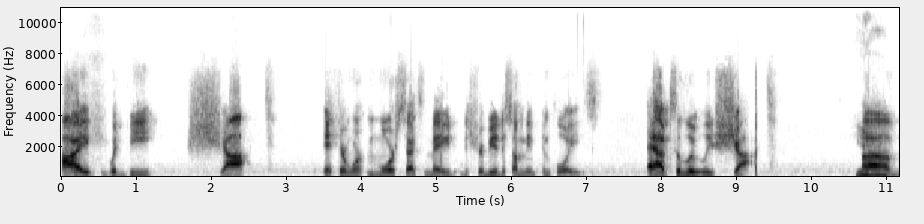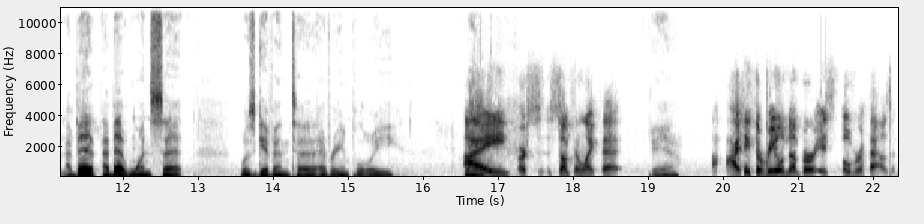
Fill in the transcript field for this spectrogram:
I would be shocked if there weren't more sets made distributed to some of the employees. Absolutely shocked. Yeah, um, I bet. I bet one set was given to every employee. Like, I or something like that. Yeah. I think the real number is over a thousand.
